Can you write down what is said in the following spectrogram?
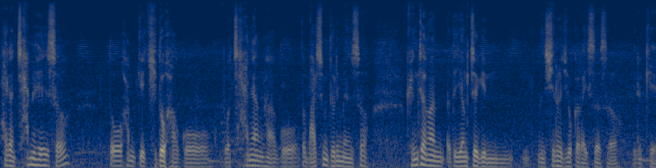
하여간 참여해서 또 함께 기도하고 또 찬양하고 또 말씀 들으면서 굉장한 어떤 영적인 시너지 효과가 있어서 이렇게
